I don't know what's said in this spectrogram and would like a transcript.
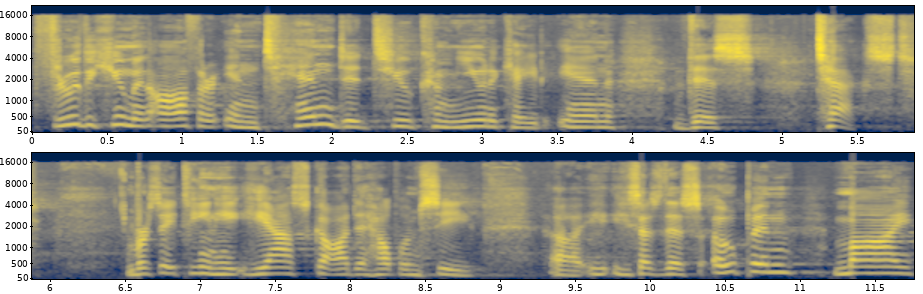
through the human author, intended to communicate in this text? Verse 18, he, he asks God to help him see. Uh, he, he says this Open my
